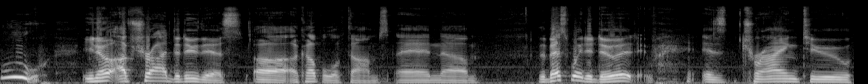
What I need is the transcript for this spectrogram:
Ooh, you know, I've tried to do this uh, a couple of times, and um, the best way to do it is trying to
